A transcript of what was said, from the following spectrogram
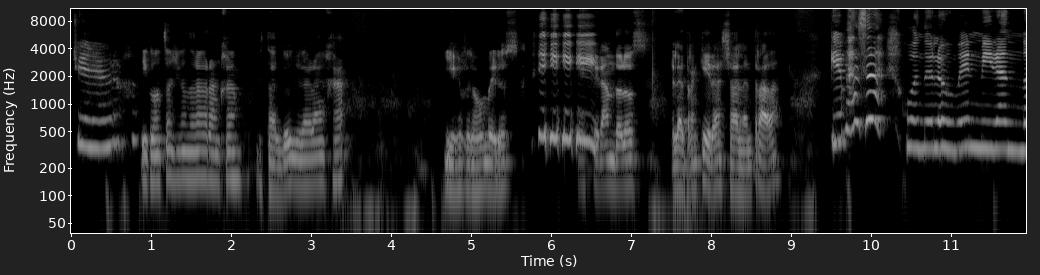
Llegan a la granja. Y cuando están llegando a la granja, está el dueño de la granja y el jefe de los bomberos esperándolos en la tranquera, ya en la entrada. ¿Qué pasa cuando los ven mirando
